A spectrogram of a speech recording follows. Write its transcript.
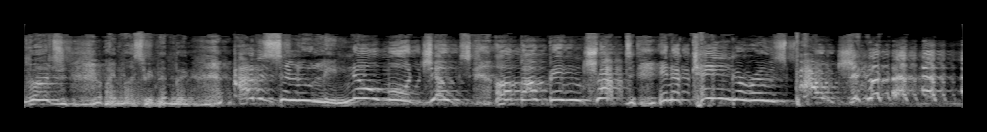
but I must remember absolutely no more jokes about being trapped in a kangaroo's pouch.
